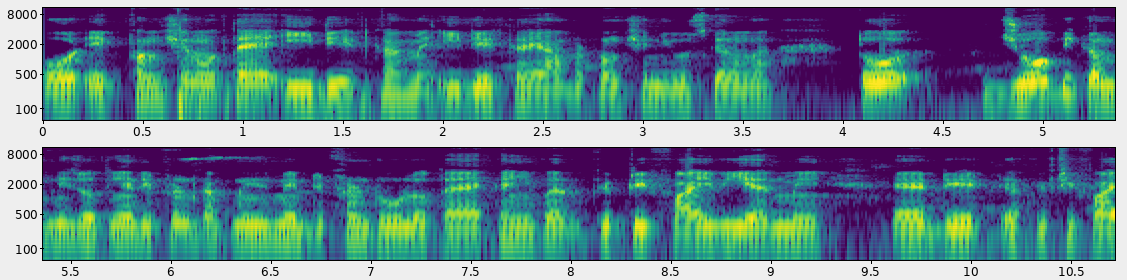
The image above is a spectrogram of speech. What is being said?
और एक फ़ंक्शन होता है ई डेट का। मैं ई डेट का यहाँ पर फ़ंक्शन यूज़ करूँगा। तो जो भी कंपनीज़ होती हैं डिफरेंट कंपनीज़ में डिफरेंट रूल होता है। कहीं पर 55 ईयर में डेट 55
